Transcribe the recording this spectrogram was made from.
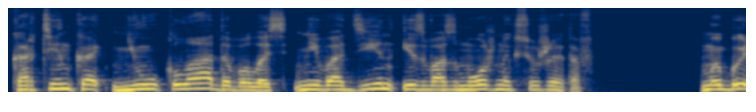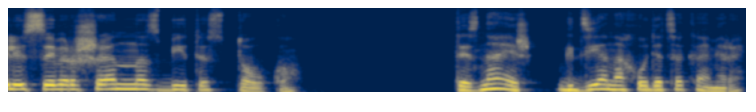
Картинка не укладывалась ни в один из возможных сюжетов. Мы были совершенно сбиты с толку. Ты знаешь, где находятся камеры?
